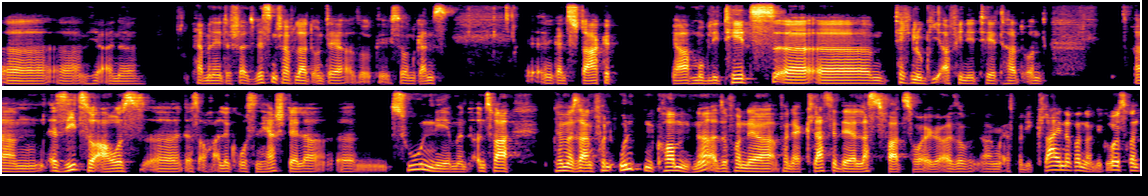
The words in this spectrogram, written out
äh, äh hier eine permanente Stelle als Wissenschaftler hat und der also so ein ganz eine ganz starke ja, Mobilitäts-Technologieaffinität äh, äh, hat und ähm, es sieht so aus, äh, dass auch alle großen Hersteller ähm, zunehmend, und zwar können wir sagen, von unten kommt, ne? also von der, von der Klasse der Lastfahrzeuge, also sagen wir erstmal die kleineren, dann die größeren,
